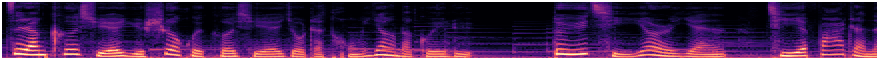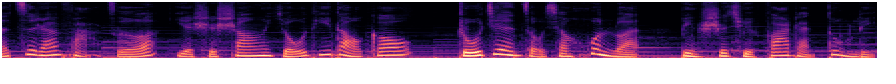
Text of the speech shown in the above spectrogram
自然科学与社会科学有着同样的规律，对于企业而言，企业发展的自然法则也是熵由低到高。逐渐走向混乱，并失去发展动力。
